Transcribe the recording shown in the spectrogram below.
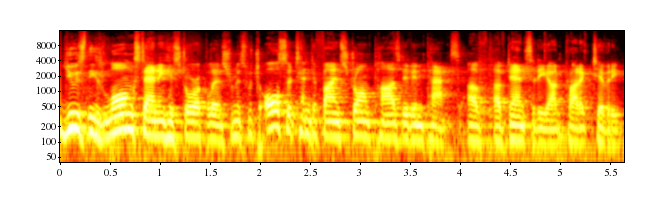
use these long-standing historical instruments, which also tend to find strong positive impacts of, of density on productivity.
